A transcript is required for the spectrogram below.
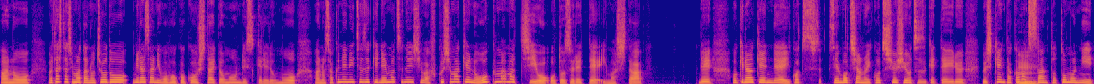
あの私たちまた後ほど皆さんにご報告をしたいと思うんですけれども、あの昨年に続き年末年始は福島県の大熊町を訪れていました。で沖縄県で遺骨戦没者の遺骨収集を続けている具志堅高松さんとともに、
